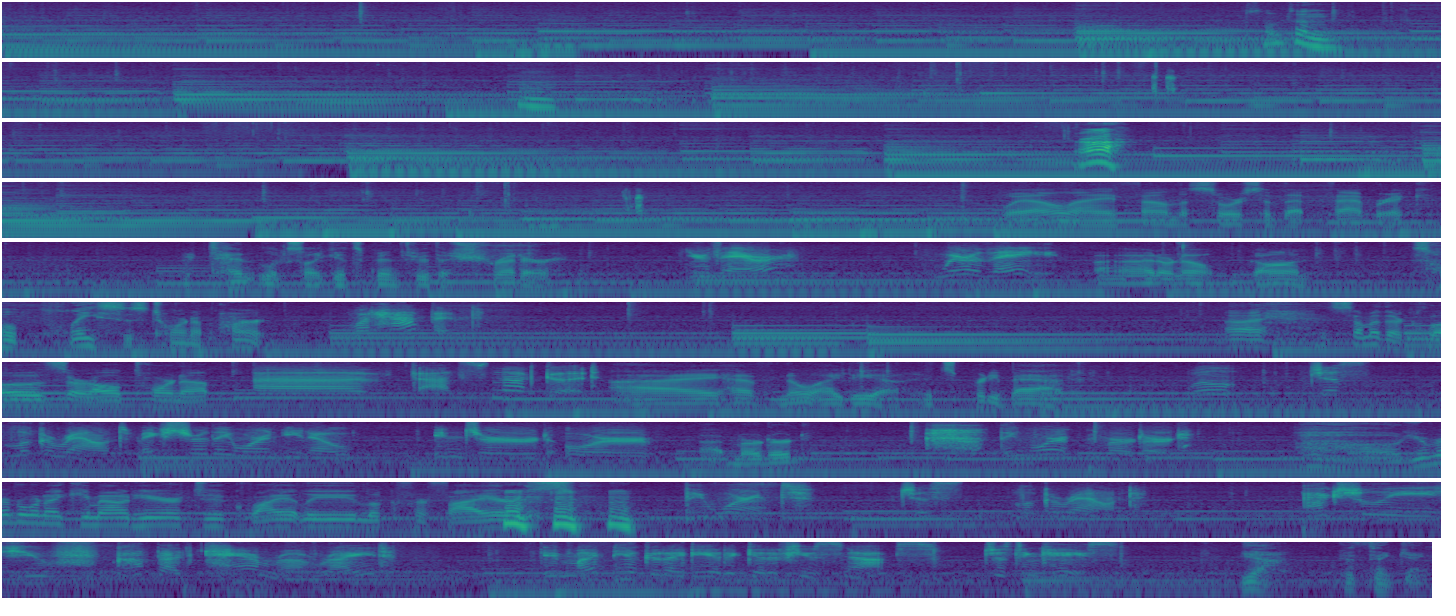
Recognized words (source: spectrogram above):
Something. Ah! Well, I found the source of that fabric. Their tent looks like it's been through the shredder. You're there? Where are they? I, I don't know. Gone. This whole place is torn apart. What happened? Uh, some of their clothes are all torn up. Uh, that's not good. I have no idea. It's pretty bad. Well, just look around. Make sure they weren't, you know, injured or Uh, murdered. they weren't murdered. Oh, do you remember when I came out here to quietly look for fires? They weren't. Just look around. Actually, you've got that camera, right? It might be a good idea to get a few snaps, just in case. yeah, good thinking.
